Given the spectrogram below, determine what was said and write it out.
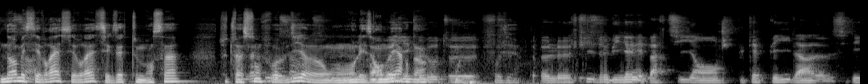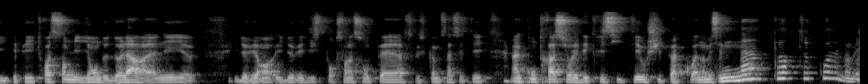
Non, que mais c'est vrai, c'est vrai, c'est exactement ça. De toute façon, faut le dire, on, on les emmerde. hein. euh, Faut dire. Euh, le fils de Biden est parti en je sais plus quel pays là. euh, C'était, il était payé 300 millions de dollars à l'année. Il devait, il devait 10% à son père parce que comme ça c'était un contrat sur l'électricité ou je sais pas quoi. Non mais c'est n'importe quoi. Non mais,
